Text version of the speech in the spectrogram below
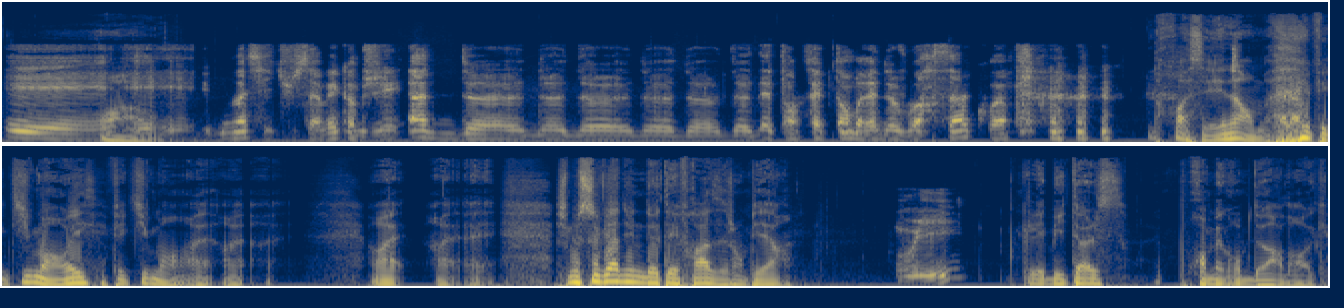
Et, Wow. et- et moi, si tu savais comme j'ai hâte de de de de de- de- d'être en septembre et de voir ça, quoi. Oh, c'est énorme, effectivement, oui, effectivement. Ouais, ouais. Je me souviens d'une de tes phrases, Jean-Pierre. Oui. que Les Beatles, le premier groupe de hard rock.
